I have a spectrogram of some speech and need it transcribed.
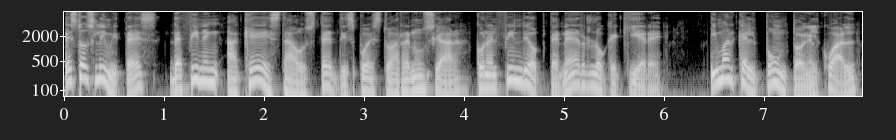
Estos límites definen a qué está usted dispuesto a renunciar con el fin de obtener lo que quiere y marca el punto en el cual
